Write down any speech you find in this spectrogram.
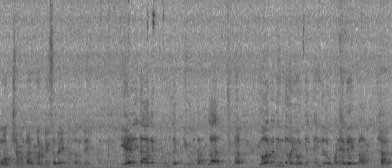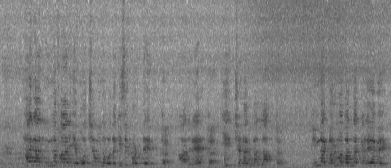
ಮೋಕ್ಷವನ್ನ ಕರುಣಿಸಬೇಕು ತಂದೆ ಕೇಳಿದಾಗ ಕೊಡುವುದಕ್ಕಿರುವುದಲ್ಲ ಇರುವುದಲ್ಲ ಯೋಗದಿಂದ ಯೋಗ್ಯತೆಯಿಂದಲೂ ಪಡೆಯಬೇಕಾದ? ಹಾಗಾದ್ರೆ ನಿನ್ನ ಪಾಲಿಗೆ ಮೋಕ್ಷವನ್ನು ಒದಗಿಸಿ ಕೊಡ್ತೇನೆ? ಆದ್ರೆ ಈ ಕ್ಷಣಕ್ಕಲ್ಲ? ನಿನ್ನ ಕರ್ಮ ಬಂದ ಕಳೆಯಬೇಕು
